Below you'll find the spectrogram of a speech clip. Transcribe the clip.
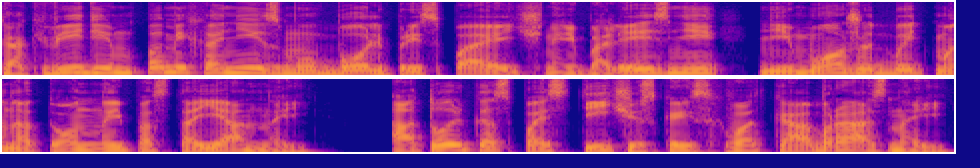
Как видим, по механизму боль при спаечной болезни не может быть монотонной постоянной, а только спастической схваткообразной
